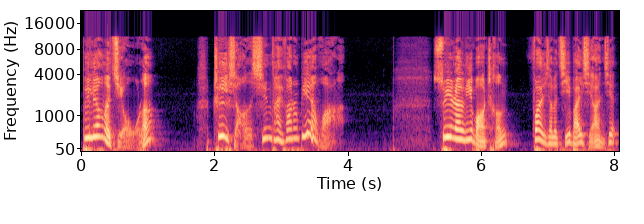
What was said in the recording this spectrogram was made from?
被晾了久了，这小子心态发生变化了。虽然李宝成犯下了几百起案件，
